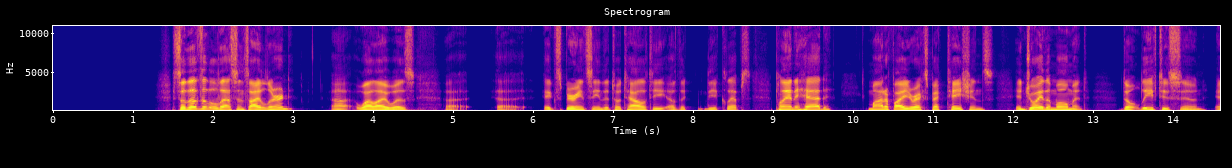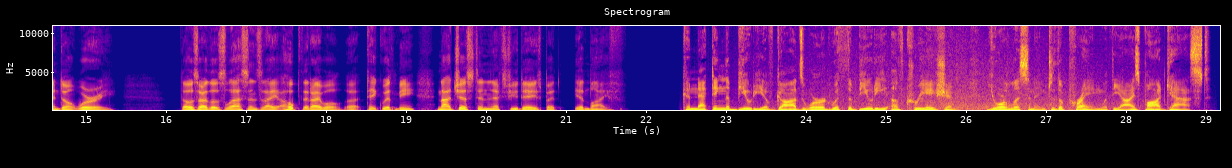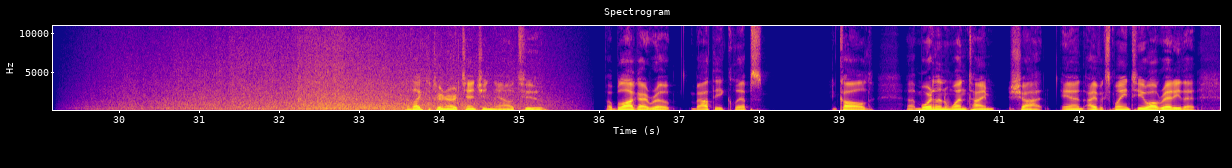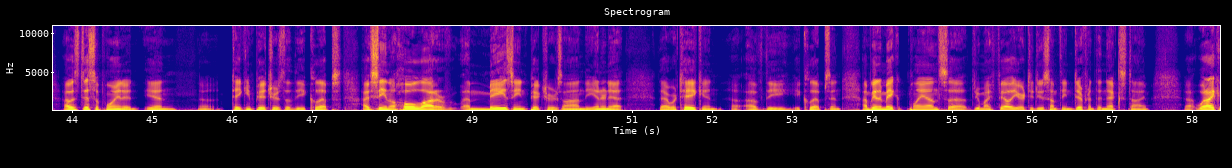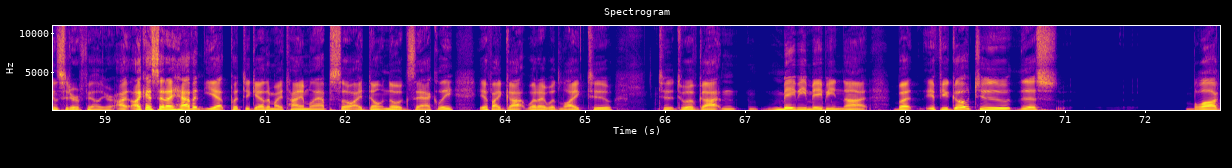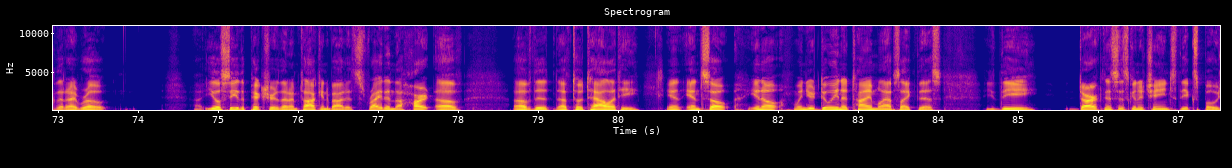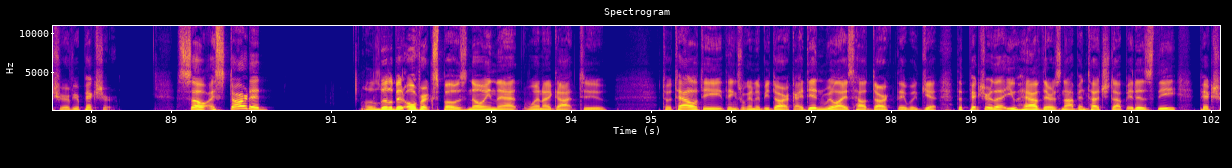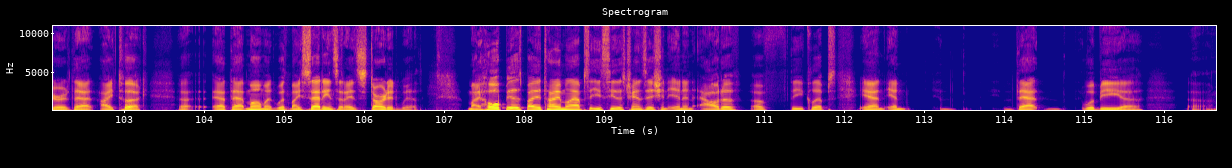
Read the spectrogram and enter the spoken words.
So, those are the lessons I learned uh, while I was uh, uh, experiencing the totality of the, the eclipse. Plan ahead, modify your expectations, enjoy the moment, don't leave too soon, and don't worry. Those are those lessons that I hope that I will uh, take with me, not just in the next few days, but in life connecting the beauty of God's Word with the beauty of creation. You're listening to the Praying with the Eyes podcast. I'd like to turn our attention now to a blog I wrote about the eclipse called uh, More Than One Time Shot. And I've explained to you already that I was disappointed in uh, taking pictures of the eclipse. I've seen a whole lot of amazing pictures on the internet that were taken uh, of the eclipse. And I'm going to make plans uh, through my failure to do something different the next time. Uh, what I consider a failure. I, like I said, I haven't yet put together my time lapse, so I don't know exactly if I got what I would like to. To, to have gotten maybe maybe not but if you go to this blog that i wrote uh, you'll see the picture that i'm talking about it's right in the heart of of the of totality and and so you know when you're doing a time lapse like this the darkness is going to change the exposure of your picture. So i started a little bit overexposed knowing that when i got to totality things were going to be dark. I didn't realize how dark they would get. The picture that you have there has not been touched up. It is the picture that i took uh, at that moment with my settings that i had started with my hope is by the time lapse that you see this transition in and out of of the eclipse, and and that would be. Uh, uh,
